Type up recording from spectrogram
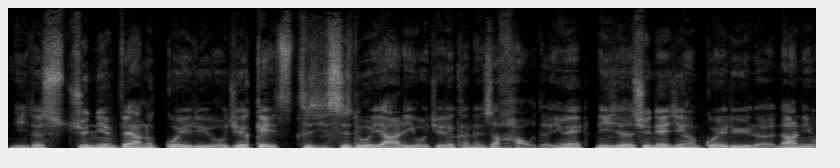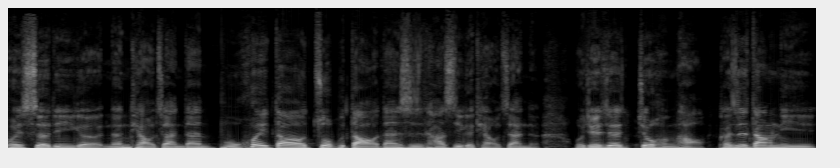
你的训练非常的规律，我觉得给自己适度的压力，我觉得可能是好的，因为你的训练已经很规律了，然后你会设定一个能挑战，但不会到做不到，但是它是一个挑战的，我觉得这就很好。可是当你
